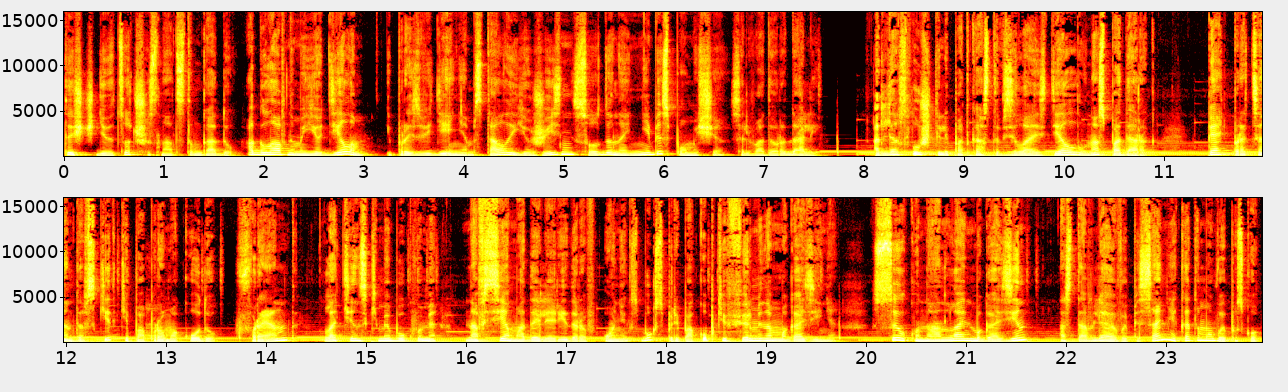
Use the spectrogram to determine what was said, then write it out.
1916 году. А главным ее делом и произведением стала ее жизнь, созданная не без помощи Сальвадора Дали. А для слушателей подкаста «Взяла и сделала» у нас подарок. 5% скидки по промокоду FRIEND латинскими буквами на все модели ридеров Onyx Books при покупке в фирменном магазине. Ссылку на онлайн-магазин оставляю в описании к этому выпуску.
